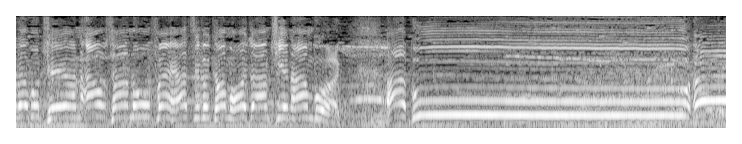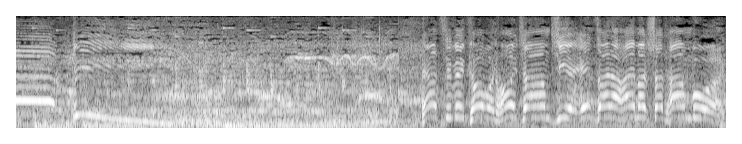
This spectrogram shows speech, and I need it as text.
Damen und Herren aus Hannover, herzlich willkommen heute Abend hier in Hamburg. Abu Dhabi. Herzlich willkommen heute Abend hier in seiner Heimatstadt Hamburg.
